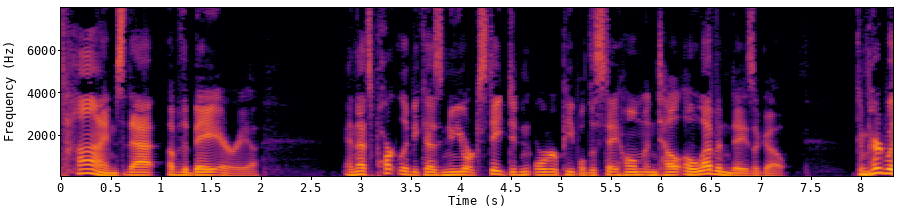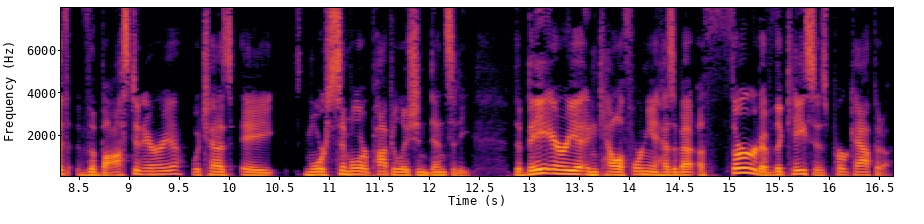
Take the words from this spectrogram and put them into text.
times that of the Bay Area. And that's partly because New York State didn't order people to stay home until 11 days ago. Compared with the Boston area, which has a more similar population density, the Bay Area in California has about a third of the cases per capita.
